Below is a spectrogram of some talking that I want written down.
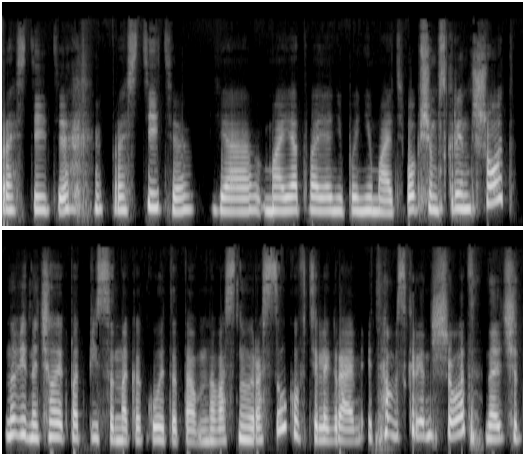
Простите, простите я моя твоя не понимать. В общем, скриншот, ну, видно, человек подписан на какую-то там новостную рассылку в Телеграме, и там скриншот, значит,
